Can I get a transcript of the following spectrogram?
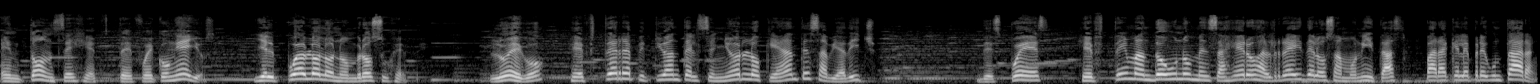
Entonces Jefté fue con ellos, y el pueblo lo nombró su jefe. Luego, Jefté repitió ante el Señor lo que antes había dicho. Después, Jefté mandó unos mensajeros al rey de los amonitas para que le preguntaran,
